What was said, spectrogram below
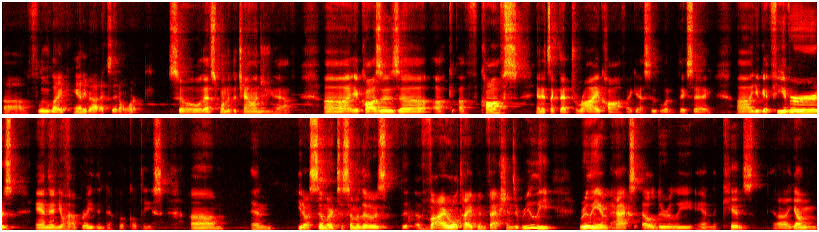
uh, flu-like antibiotics they don't work. So that's one of the challenges you have. Uh, it causes uh, coughs, and it's like that dry cough, I guess is what they say. Uh, you'll get fevers, and then you'll have breathing difficulties. Um, and you know, similar to some of those viral type infections, it really, really impacts elderly and the kids, uh, young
